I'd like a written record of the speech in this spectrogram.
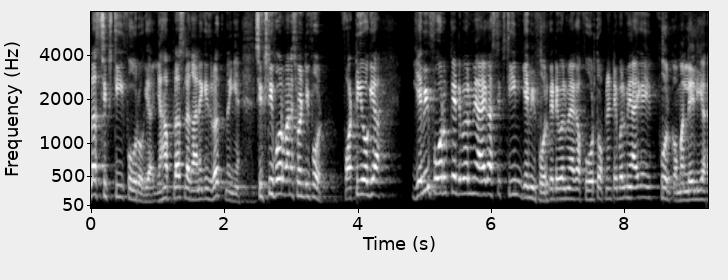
प्लस सिक्सटी फोर हो गया। यहाँ प्लस लगाने की ज़रूरत नहीं है। Sixty four minus twenty four forty हो गया। ये भी फोर के टेबल में आएगा सिक्सटीन ये भी फोर के टेबल में आएगा फोर तो अपने टेबल में आएगा फोर कॉमन ले लिया।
